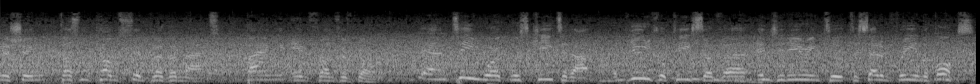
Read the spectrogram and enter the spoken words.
Finishing doesn't come simpler than that. Bang in front of goal. Yeah, and teamwork was key to that. A beautiful piece of uh, engineering to, to set him free in the box.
